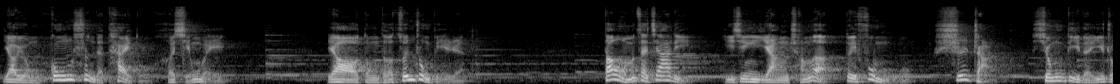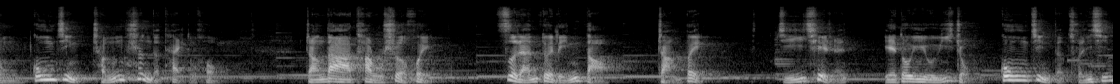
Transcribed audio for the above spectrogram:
要用恭顺的态度和行为，要懂得尊重别人。当我们在家里已经养成了对父母、师长、兄弟的一种恭敬诚顺的态度后，长大踏入社会，自然对领导、长辈及一切人也都有一种恭敬的存心，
